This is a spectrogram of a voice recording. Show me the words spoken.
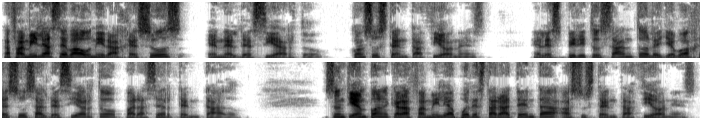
La familia se va a unir a Jesús en el desierto, con sus tentaciones. El Espíritu Santo le llevó a Jesús al desierto para ser tentado. Es un tiempo en el que la familia puede estar atenta a sus tentaciones,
